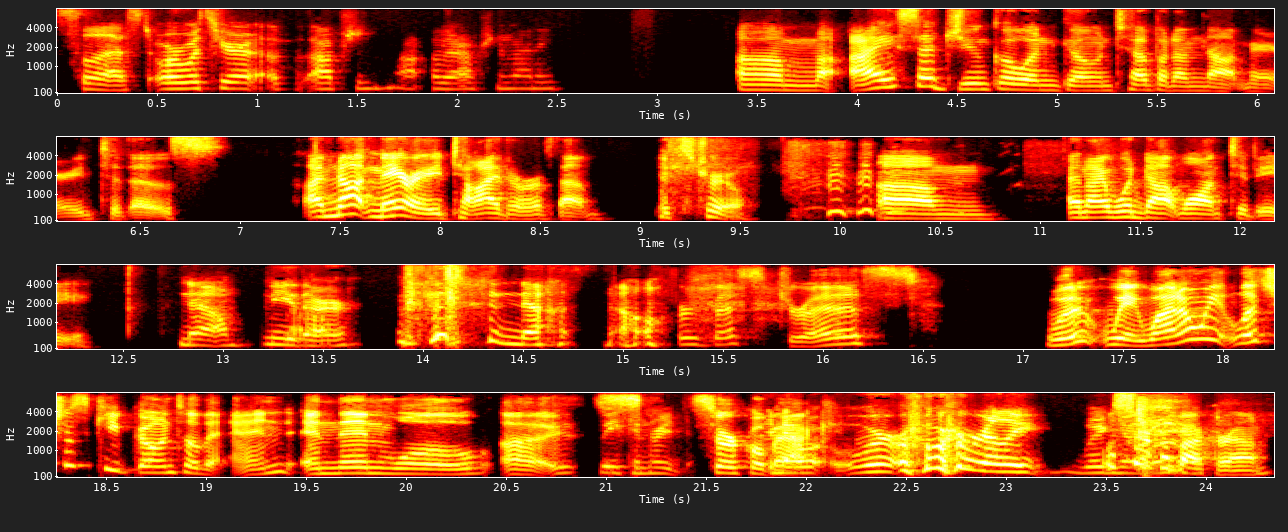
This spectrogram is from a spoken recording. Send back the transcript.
Celeste, or what's your o- option? Other option, Maddie? Um, I said Junko and Gonta, but I'm not married to those. I'm not married to either of them. It's true. um, and I would not want to be. No, neither. no, no. For best dressed. What? Wait, why don't we? Let's just keep going till the end, and then we'll uh We can read- circle No, back. we're we're really We'll circle here. back around.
